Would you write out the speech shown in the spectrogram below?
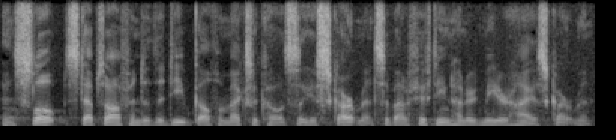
and slope steps off into the deep Gulf of Mexico. It's the escarpment, it's about a 1,500 meter high escarpment.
